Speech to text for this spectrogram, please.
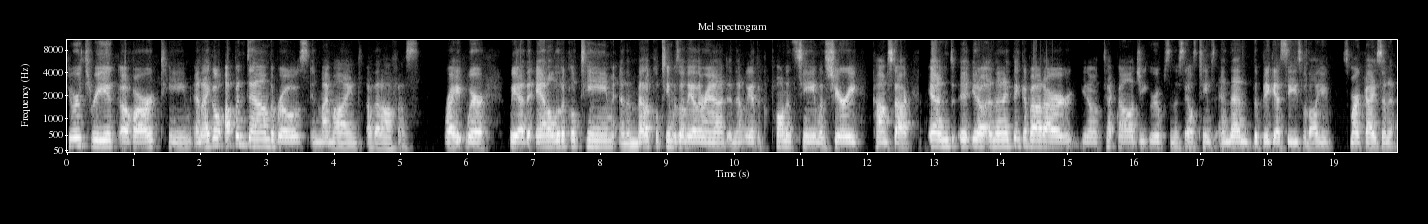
two or three of our team, and I go up and down the rows in my mind of that office, right? Where we had the analytical team and the medical team was on the other end, and then we had the components team with Sherry Comstock. And it, you know, and then I think about our, you know, technology groups and the sales teams, and then the big SEs with all you smart guys in it.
